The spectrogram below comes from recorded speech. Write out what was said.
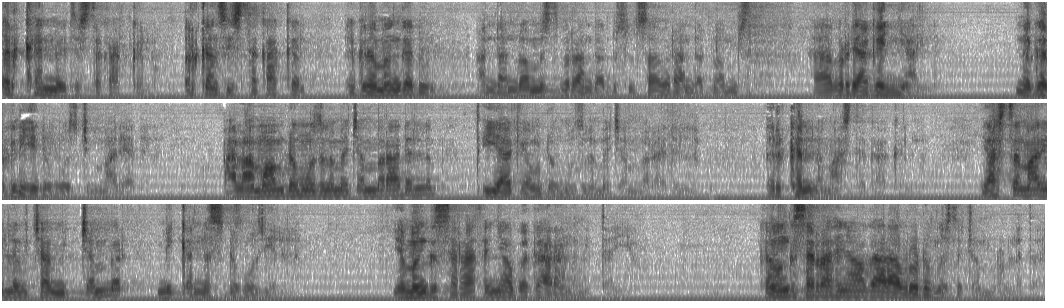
እርከን ነው የተስተካከለው። እርከን ሲስተካከል እግረ መንገዱን አንዳንዱ አምስት ብር፣ አንዳንዱ ስልሳ ብር፣ አንዳንዱ አምስት ሀያ ብር ያገኛል። ነገር ግን ይሄ ደሞዝ ጭማሪ አይደለም። አላማውም ደሞዝ ለመጨመር አይደለም። ጥያቄውም ደሞዝ ለመጨመር አይደለም። እርከን ለማስተካከል ነው። የአስተማሪ ለብቻ የሚጨመር የሚቀነስ ደሞዝ የለም። የመንግስት ሰራተኛው በጋራ ነው የሚታየው። ከመንግስት ሰራተኛው ጋር አብሮ ደሞዝ ተጨምሮለታል።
